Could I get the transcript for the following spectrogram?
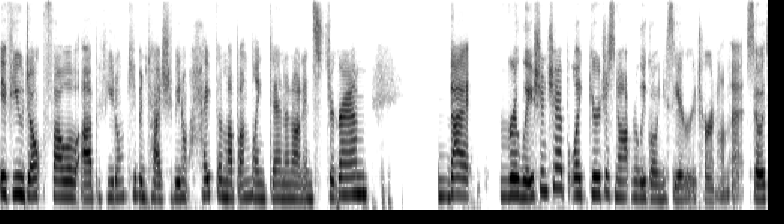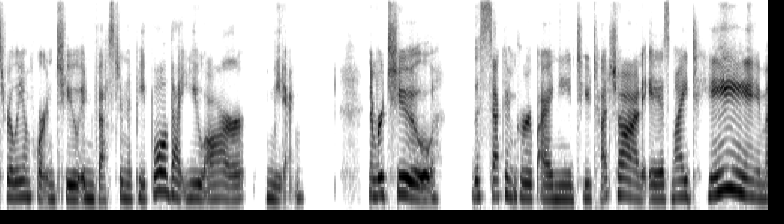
If you don't follow up, if you don't keep in touch, if you don't hype them up on LinkedIn and on Instagram, that relationship, like you're just not really going to see a return on that. So it's really important to invest in the people that you are meeting. Number two, the second group I need to touch on is my team,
